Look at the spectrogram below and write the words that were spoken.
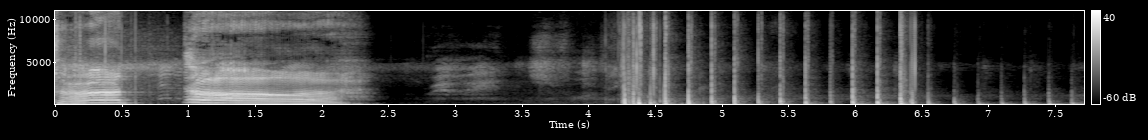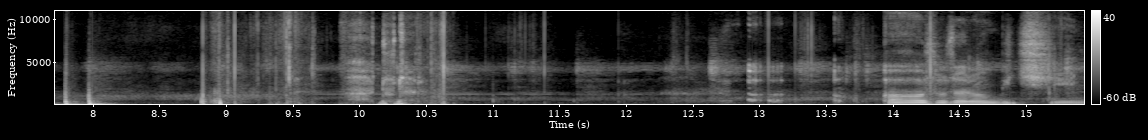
자, 아! 아, 조자룡. 아, 조자룡 미친.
